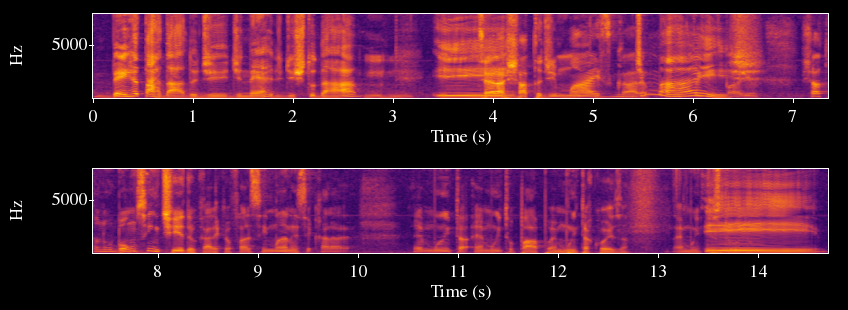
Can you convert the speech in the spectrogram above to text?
bem retardado de, de nerd de estudar. E. Você era chato demais, cara. Demais. Chato no bom sentido, cara. Que eu falo assim, mano, esse cara é, muita, é muito papo, é muita coisa. É muito estudo.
